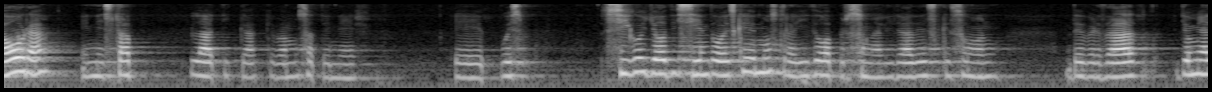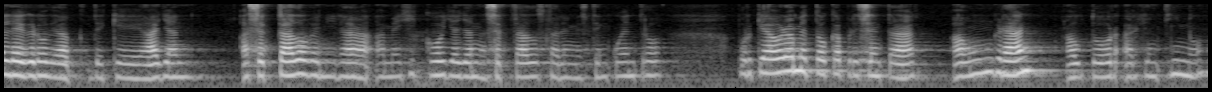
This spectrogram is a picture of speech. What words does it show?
ahora, en esta plática que vamos a tener, eh, pues sigo yo diciendo, es que hemos traído a personalidades que son de verdad, yo me alegro de, que hayan aceptado venir a, a, México y hayan aceptado estar en este encuentro, porque ahora me toca presentar a un gran autor argentino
